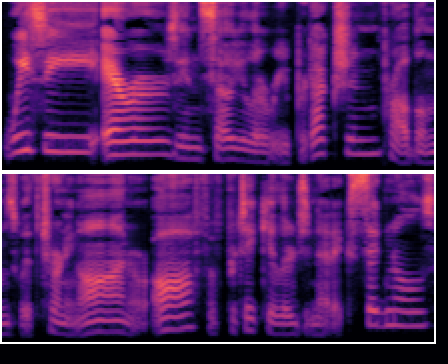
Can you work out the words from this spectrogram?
We see errors in cellular reproduction, problems with turning on or off of particular genetic signals,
